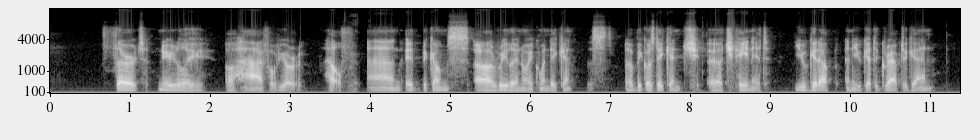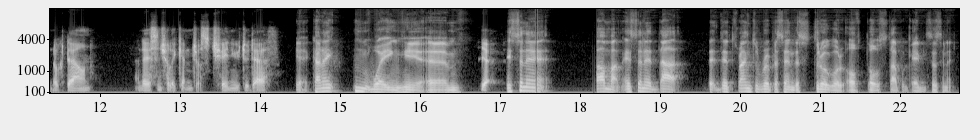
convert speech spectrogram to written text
third, nearly a half of your health, and it becomes uh, really annoying when they can, uh, because they can ch- uh, chain it. You get up and you get grabbed again, knocked down, and they essentially can just chain you to death. Yeah, can I weigh in here? Um, Yeah. Isn't it, Bam Bam, isn't it that that they're trying to represent the struggle of those type of games, isn't it?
